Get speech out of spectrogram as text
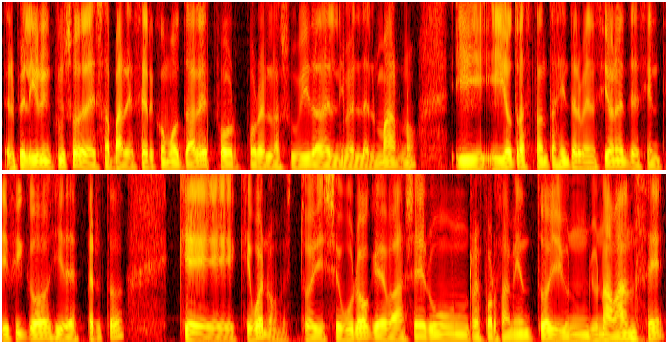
el peligro incluso de desaparecer como tales por, por la subida del nivel del mar, ¿no? Y, otras tantas intervenciones de científicos y de expertos que, bueno, estoy seguro que va a ser un reforzamiento y un, avance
